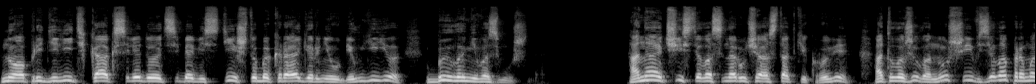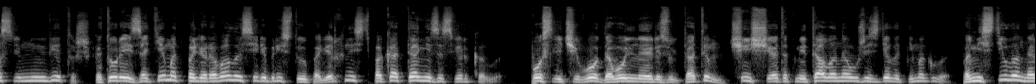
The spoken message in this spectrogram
но определить, как следует себя вести, чтобы Крагер не убил ее, было невозможно. Она очистила с наруча остатки крови, отложила нож и взяла промасленную ветошь, которой затем отполировала серебристую поверхность, пока та не засверкала. После чего, довольная результатом, чище этот металл она уже сделать не могла, поместила на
